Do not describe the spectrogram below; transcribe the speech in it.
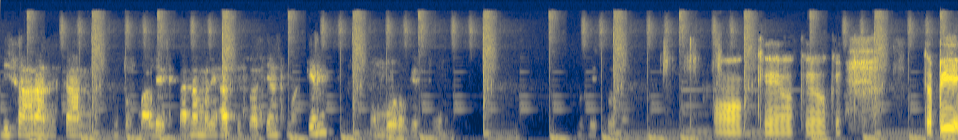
disarankan untuk balik karena melihat situasi yang semakin memburuk itu begitu Oke oke oke. Tapi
